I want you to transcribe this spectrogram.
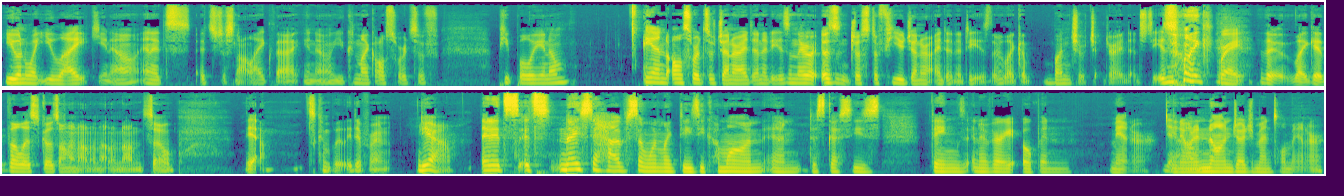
you and what you like, you know, and it's it's just not like that. You know, you can like all sorts of people, you know, and all sorts of gender identities. And there isn't just a few gender identities. There are like a bunch of gender identities. like Right. the, like it, the list goes on and on and on and on. So yeah, it's completely different. Yeah. And it's it's nice to have someone like Daisy come on and discuss these things in a very open manner, you know, in a non-judgmental manner.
